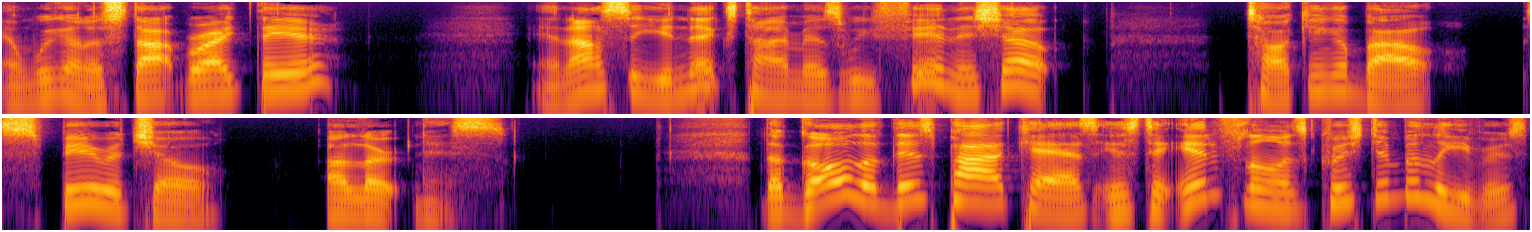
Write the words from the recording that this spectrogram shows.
And we're going to stop right there. And I'll see you next time as we finish up talking about spiritual alertness. The goal of this podcast is to influence Christian believers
